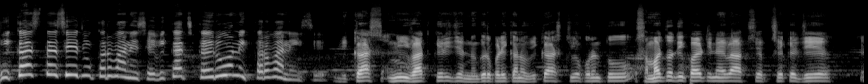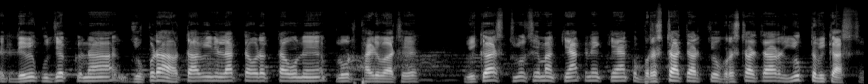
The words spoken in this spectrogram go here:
વિકાસ તો છે જ હું કરવાની છે. વિકાસ કર્યો ને કરવાની છે. વિકાસની વાત કરી જે નગરપાલિકાનો વિકાસ થયો પરંતુ સમાજવાદી પાર્ટીના એવા આક્ષેપ છે કે જે એક દેવી પૂજકના ઝૂંપડા હટાવીને લાગતા વળગતાઓને પ્લોટ ફાડવા છે. વિકાસ થયો છે એમાં ક્યાંક ને ક્યાંક ભ્રષ્ટાચાર થયો. ભ્રષ્ટાચાર યુક્ત વિકાસ છે.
